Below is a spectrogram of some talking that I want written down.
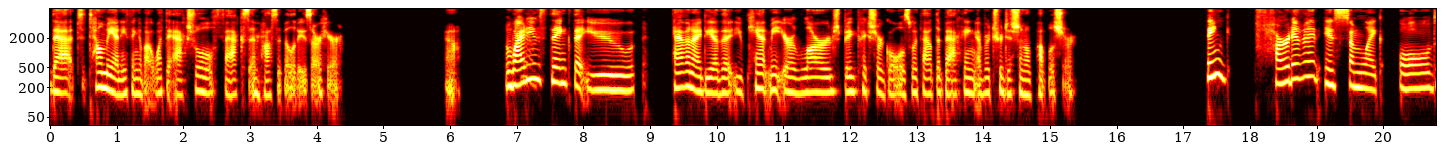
that tell me anything about what the actual facts and possibilities are here. Yeah. And why do you think that you have an idea that you can't meet your large, big picture goals without the backing of a traditional publisher? I think part of it is some like old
